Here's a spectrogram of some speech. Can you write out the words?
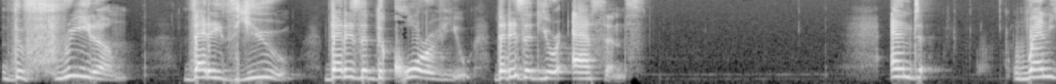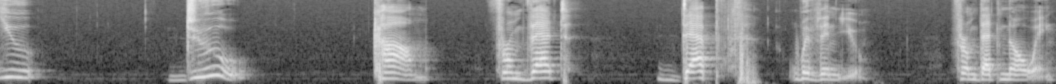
the freedom that is you, that is at the core of you, that is at your essence. And when you do come from that depth within you, from that knowing.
